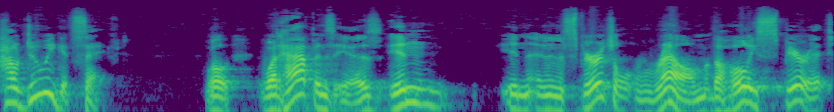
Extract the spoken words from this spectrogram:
how do we get saved? Well, what happens is in, in, in the spiritual realm, the Holy Spirit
